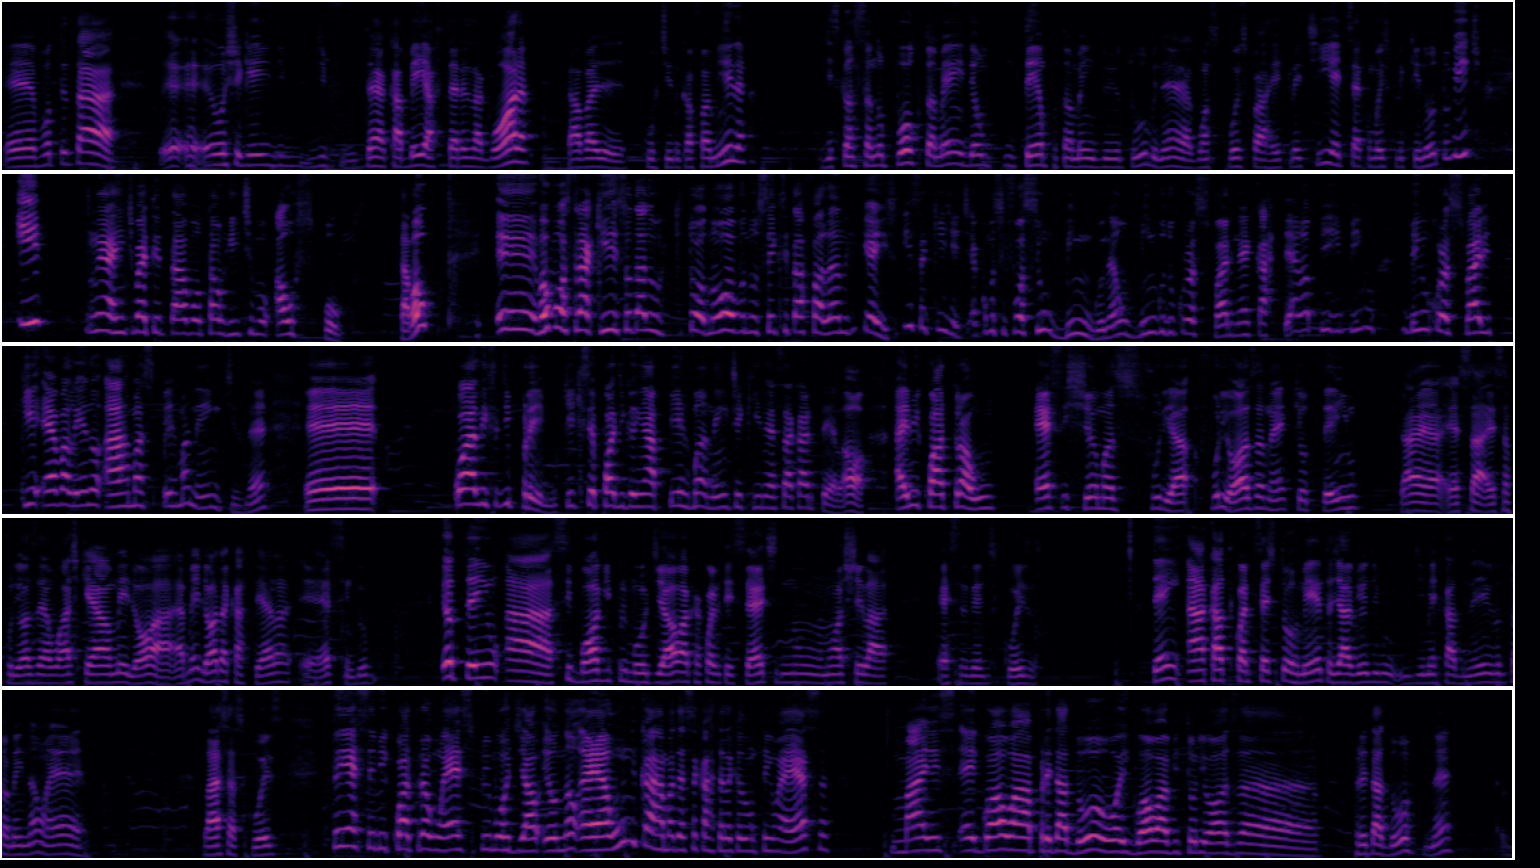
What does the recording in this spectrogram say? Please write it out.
É, vou tentar, é, eu cheguei de, de né, acabei as férias agora, tava curtindo com a família descansando um pouco também, deu um, um tempo também do YouTube, né? Algumas coisas para refletir, etc. Como eu expliquei no outro vídeo. E né, a gente vai tentar voltar o ritmo aos poucos, tá bom? E vou mostrar aqui, soldado que tô novo, não sei o que você tá falando, o que, que é isso? Isso aqui, gente, é como se fosse um bingo, né? Um bingo do Crossfire, né? Cartela bingo, bingo Crossfire que é valendo armas permanentes, né? É, qual é a lista de prêmio? O que, que você pode ganhar permanente aqui nessa cartela? Ó, a M4A1 S Chamas Furia, Furiosa, né? Que eu tenho. Tá? Essa, essa Furiosa eu acho que é a melhor, a melhor da cartela. É sem dúvida. Eu tenho a Cyborg Primordial, AK-47. Não, não achei lá essas grandes coisas. Tem a AK-47 Tormenta, já viu de, de Mercado Negro. Também não é lá essas coisas. Tem essa M4A1S primordial. Eu não, é a única arma dessa cartela que eu não tenho é essa. Mas é igual a Predador ou igual a Vitoriosa Predador, né?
